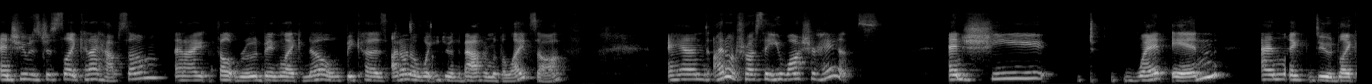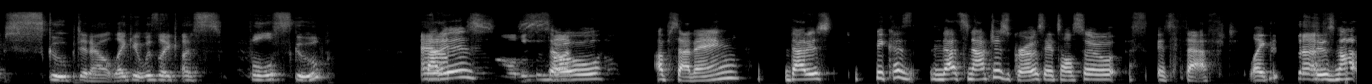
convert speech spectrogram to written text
And she was just like, Can I have some? And I felt rude being like, No, because I don't know what you do in the bathroom with the lights off and I don't trust that you wash your hands. And she d- went in and like, dude, like scooped it out. Like it was like a s- full scoop. And That is oh, is so upsetting. That is because that's not just gross, it's also it's theft. Like that- there's not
